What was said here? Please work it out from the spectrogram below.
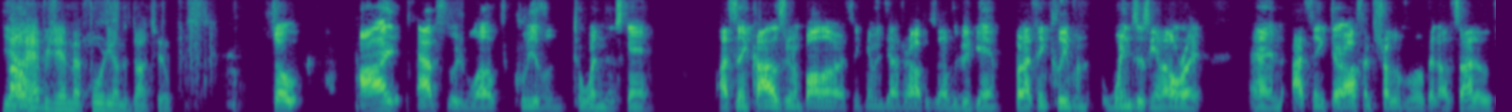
Yeah, I, I average him at forty on the dot too. So I absolutely love Cleveland to win this game. I think Kyle's going to ball out. I think him and DeAndre Hopkins have a good game, but I think Cleveland wins this game outright. And I think their offense struggles a little bit outside of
